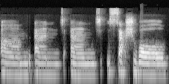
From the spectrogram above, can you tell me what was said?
um, and and sexual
